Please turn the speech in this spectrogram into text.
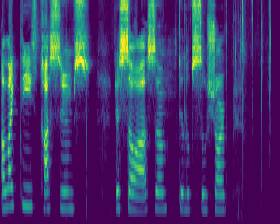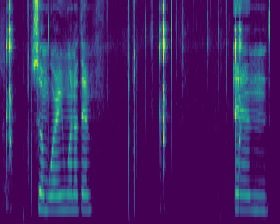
I like these costumes. They're so awesome. They look so sharp. So I'm wearing one of them. And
